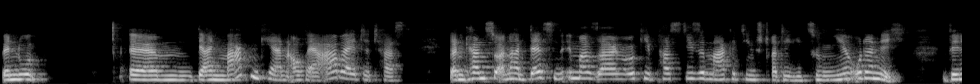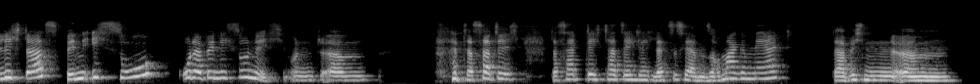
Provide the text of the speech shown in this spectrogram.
wenn du ähm, deinen Markenkern auch erarbeitet hast, dann kannst du anhand dessen immer sagen, okay, passt diese Marketingstrategie zu mir oder nicht? Will ich das? Bin ich so oder bin ich so nicht? Und ähm, das hatte ich, das hatte ich tatsächlich letztes Jahr im Sommer gemerkt. Da habe ich ein, ähm,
